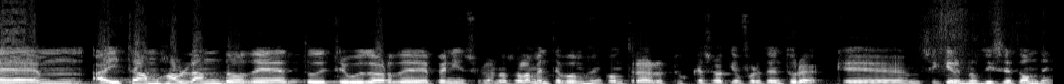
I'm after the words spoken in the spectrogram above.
Eh, ahí estábamos hablando de tu distribuidor de Península. No solamente podemos encontrar tus quesos aquí en Fuerteventura, que si quieres nos dices dónde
